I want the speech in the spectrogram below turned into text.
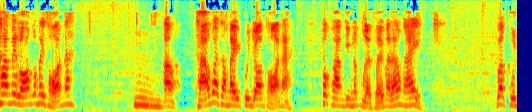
ถ้าไม่ร้องก็ไม่ถอนนะอืมเอา้าถามว่าทำไมคุณยอมถอนอะ เพราะความจริงมันเปิดเผยมาแล้วไง ว่าคุณ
